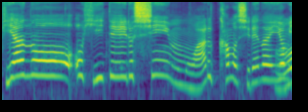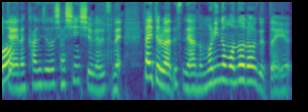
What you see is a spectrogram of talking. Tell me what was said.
ピアノを弾いているシーンもあるかもしれないよおみたいな感じの写真集がですねタイトルはですねあの森のモノローグという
